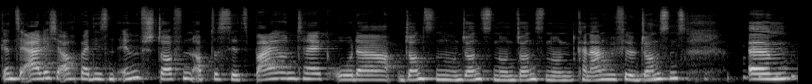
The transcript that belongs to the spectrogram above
ganz ehrlich, auch bei diesen Impfstoffen, ob das jetzt BioNTech oder Johnson und Johnson und Johnson und keine Ahnung wie viele Johnsons, ähm,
